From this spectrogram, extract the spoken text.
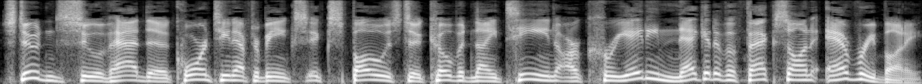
Students who have had to quarantine after being exposed to COVID 19 are creating negative effects on everybody.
